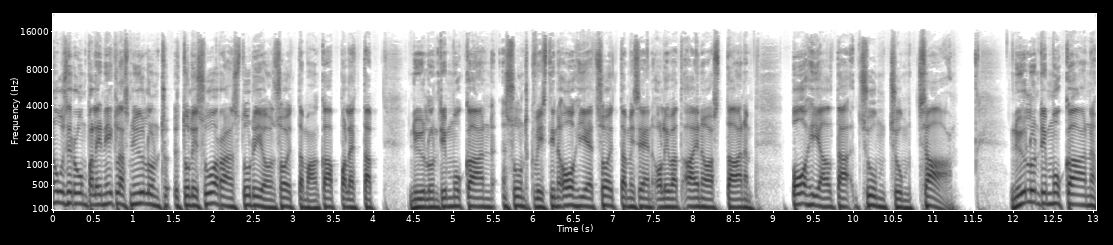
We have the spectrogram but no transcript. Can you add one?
uusi rumpali Niklas Nylund tuli suoraan studioon soittamaan kappaletta. Nylundin mukaan Sundqvistin ohjeet soittamiseen olivat ainoastaan pohjalta Chum Chum Cha. Nylundin mukaan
